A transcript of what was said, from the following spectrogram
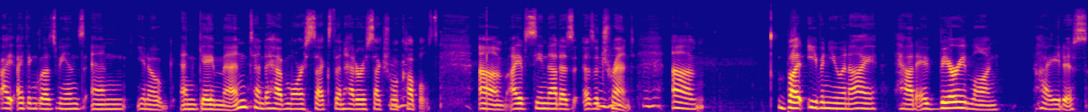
I, I think lesbians and you know and gay men tend to have more sex than heterosexual couples. Um, I have seen that as as a trend. Um, but even you and I had a very long hiatus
